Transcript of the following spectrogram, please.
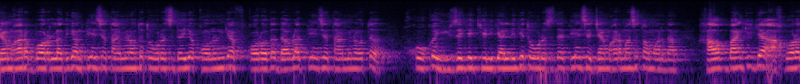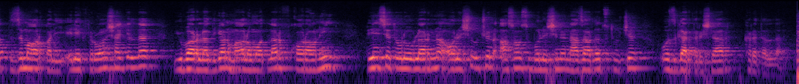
jamg'arib boriladigan pensiya ta'minoti to'g'risidagi qonunga fuqaroda davlat pensiya ta'minoti huquqi yuzaga kelganligi to'g'risida pensiya jamg'armasi tomonidan Xalq bankiga axborot tizimi orqali elektron shaklda yuboriladigan ma'lumotlar fuqaroning pensiya to'lovlarini olishi uchun asos bo'lishini nazarda tutuvchi o'zgartirishlar kiritildi.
